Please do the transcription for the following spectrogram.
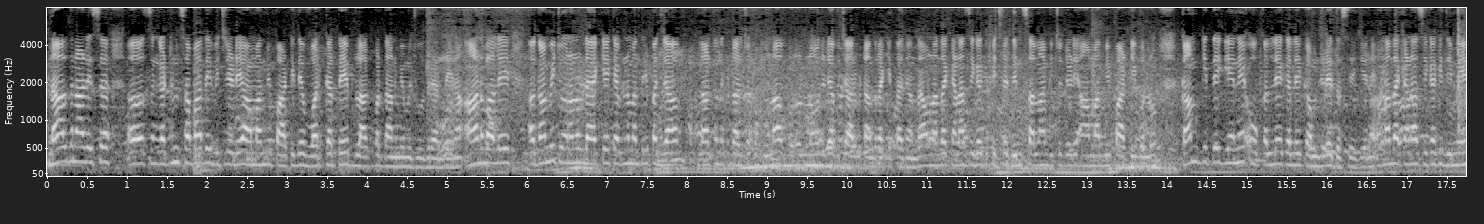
ਨਾਲ ਦੇ ਨਾਲ ਇਸ ਸੰਗਠਨ ਸਭਾ ਦੇ ਵਿੱਚ ਜਿਹੜੇ ਆਮ ਆਦਮੀ ਪਾਰਟੀ ਦੇ ਵਰਕਰ ਤੇ ਬਲਾਕ ਪ੍ਰਧਾਨ ਵੀ ਮੌਜੂਦ ਰਹਿੰਦੇ ਨੇ। ਆਉਣ ਵਾਲੇ ਆਗਾਮੀ ਉਹਨਾਂ ਨੂੰ ਲੈ ਕੇ ਕੈਬਨਿਟ ਮੰਤਰੀ ਪੰਜਾਬ ਲਾਲ ਚੰਦ ਕਟਾਰ ਚੱਕ ਹੋਣਾ ਵੱਲੋਂ ਜਿਹੜਾ ਵਿਚਾਰ ਵਟਾਂਦਰਾ ਕੀਤਾ ਜਾਂਦਾ। ਉਹਨਾਂ ਦਾ ਕਹਿਣਾ ਸੀਗਾ ਕਿ ਪਿਛਲੇ ਦਿਨ ਸਾਲਾਂ ਵਿੱਚ ਜਿਹੜੇ ਆਮ ਆਦਮੀ ਪਾਰਟੀ ਵੱਲੋਂ ਕੰਮ ਕੀਤੇ ਗਏ ਨੇ, ਉਹ ਕੱਲੇ-ਕੱਲੇ ਕੰਮ ਜਿਹੜੇ ਦੱਸੇ ਗਏ ਨੇ। ਉਹਨਾਂ ਦਾ ਕਹਿਣਾ ਸੀਗਾ ਕਿ ਜਿਵੇਂ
